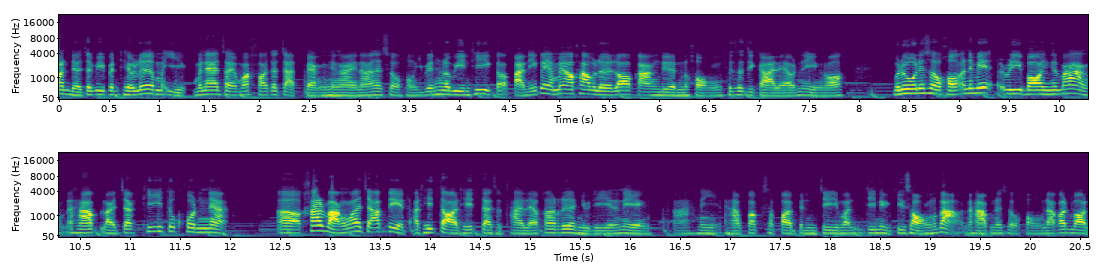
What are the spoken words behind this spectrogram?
รเดี๋ยวจะมีเป็นเทเลอร์มาอีก ไม่แน่ใจว่าเขาจะจัดแบ่งยังไงนะ ในส่วนของอีเวนต์ฮาโลวีนที่ก็ป่านนี้ก็ยังไม่เอาเข้าเลยลอกลางเดือนของพฤศจิกาแล้วนั่นเองเนาะมาดูในส่วนของอนิเมะรีบอ n กันบ้างนะครับ หลังจากที่ทุกคนเนี่ยคาดหวังว่าจะอัปเดตอาทิตย์ต่ออาทิตย์แต่สุดท้ายแล้วก็เลื่อนอยู่ดีนั่นเองอะนี่นะครับก็สปอยเป็น G วัน G1 G2 หรือเปล่านะครับในส่วนของดากอนบอล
